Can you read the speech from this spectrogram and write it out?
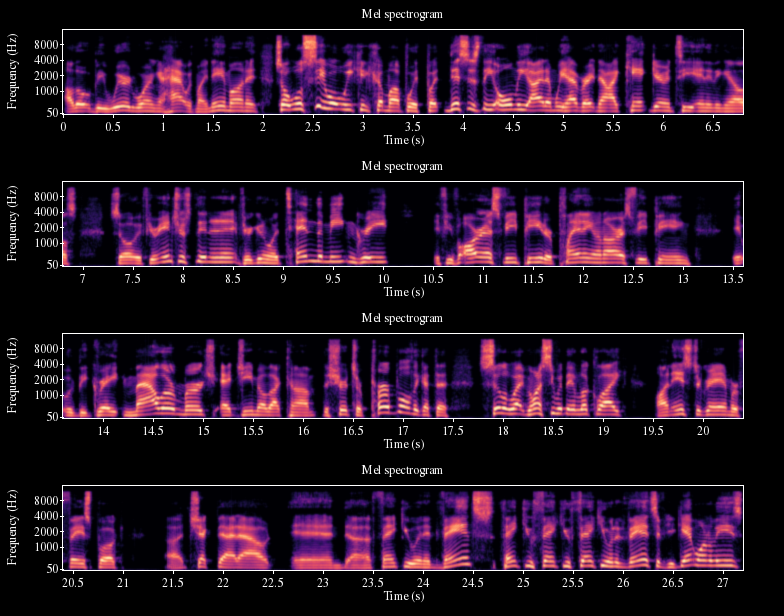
Although it would be weird wearing a hat with my name on it. So we'll see what we can come up with, but this is the only item we have right now. I can't guarantee anything else. So if you're interested in it, if you're going to attend the meet and greet, if you've RSVP'd or planning on RSVPing, it would be great. Maller merch at gmail.com. The shirts are purple. They got the silhouette. You want to see what they look like on Instagram or Facebook? Uh, check that out. And uh, thank you in advance. Thank you, thank you, thank you in advance if you get one of these.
